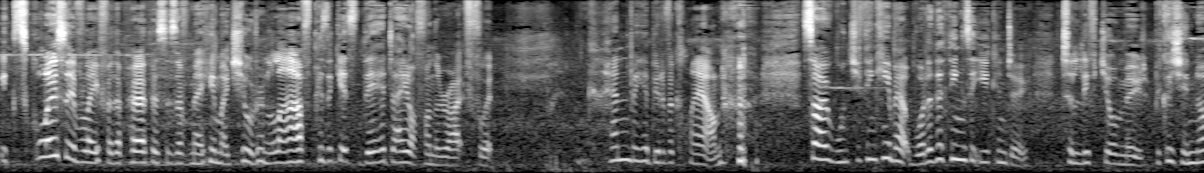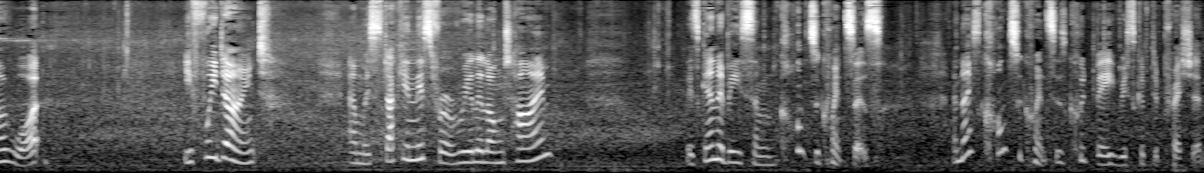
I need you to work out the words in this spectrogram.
exclusively for the purposes of making my children laugh because it gets their day off on the right foot. It can be a bit of a clown. so I want you thinking about what are the things that you can do to lift your mood because you know what? If we don't, and we're stuck in this for a really long time, there's going to be some consequences and those consequences could be risk of depression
